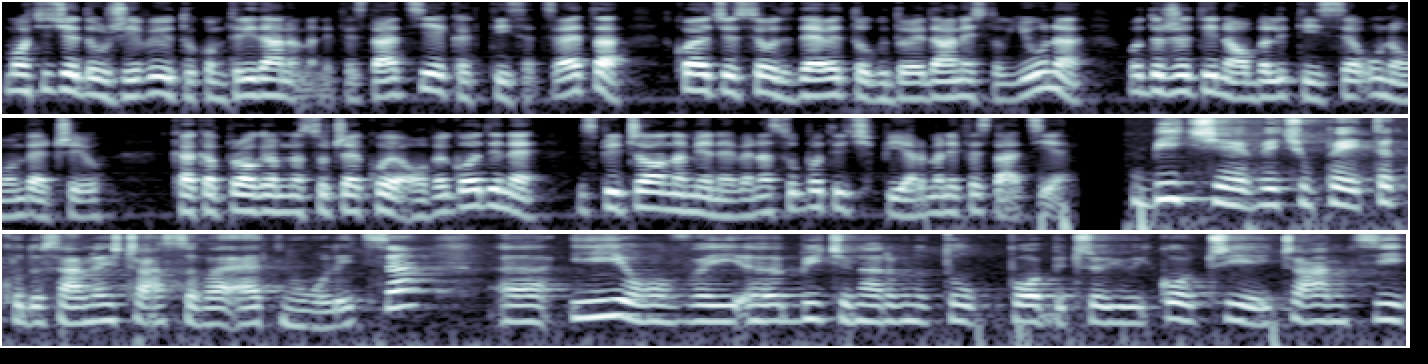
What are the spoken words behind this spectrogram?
moći će da uživaju tokom tri dana manifestacije kad Tisa cveta, koja će se od 9. do 11. juna održati na obali Tise u Novom Bečeju. Kakav program nas očekuje ove godine, ispričala nam je Nevena Subotić, PR manifestacije. Biće već u petak od 18 časova etno ulica i ovaj, e, biće naravno tu po običaju i kočije i čamci,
